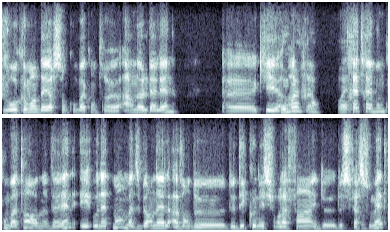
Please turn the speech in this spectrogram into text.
Je vous recommande d'ailleurs son combat contre euh, Arnold Allen, euh, qui est un très, très, bon combattant, Arnold Allen. Et honnêtement, Mats Burnell, avant de, déconner sur la fin et de, se faire soumettre,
